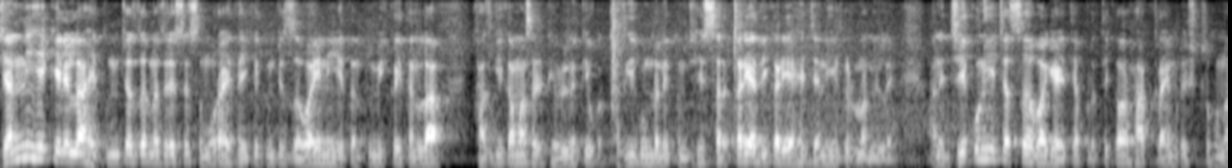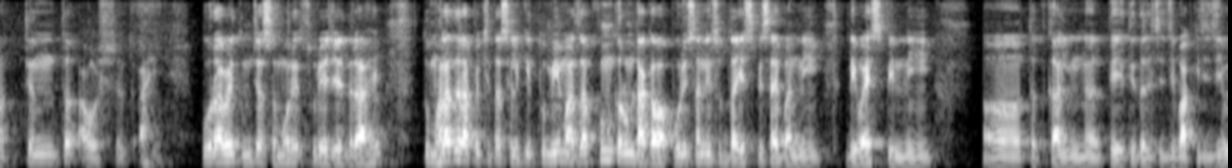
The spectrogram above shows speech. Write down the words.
ज्यांनी हे केलेलं आहे तुमच्या जर नजरेच्या समोर आहे तर हे काही तुमचे जवाई नाही आहेत आणि तुम्ही काही त्यांना खाजगी कामासाठी ठेवलेले नाही किंवा खाजगी गुंड नाहीत तुमचे. हे सरकारी अधिकारी आहेत ज्यांनी हे घडून आणलेलं आहे. आणि जे कोणी याच्यात सहभागी आहेत त्या प्रत्येकावर हा क्राईम रजिस्टर होणं अत्यंत आवश्यक आहे. पुरावे तुमच्यासमोर आहेत सूर्यजयद्र आहे. तुम्हाला जर अपेक्षित असेल की तुम्ही माझा खून करून टाकावा पोलिसांनी सुद्धा एस पी साहेबांनी डी वाय एस पींनी तत्कालीन ते तिथलचे जे बाकीची जी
